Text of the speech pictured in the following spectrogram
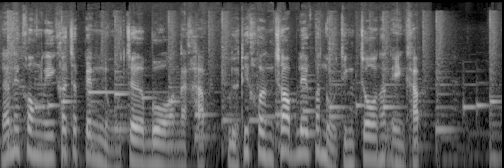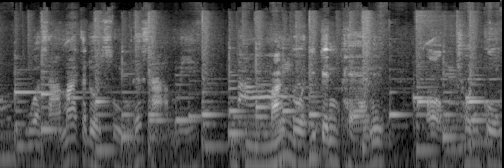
และในครงนี้ก็จะเป็นหนูเจอบัวนะครับ หรือที่คนชอบเรียกว่าหนูจิงโจ้นั่นเองครับ วัวสามารถกระโดดสูงได้ 3 เมตร บางตัวที่เป็นแผลนี่ออกชนกรง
